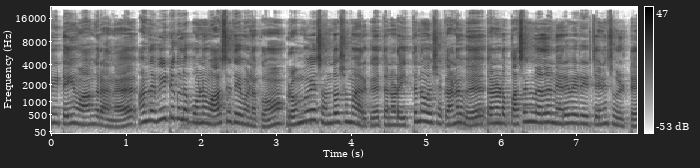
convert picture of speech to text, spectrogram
வீட்டையும் வாங்குறாங்க. அந்த வீட்டுக்குள்ள போன வாசுதேவனுக்கும் ரொம்பவே சந்தோஷமா இருக்கு. தன்னோட இத்தனை வருஷ கனவு தன்னோட பசங்களெல்லாம் நிறைவேறிடுச்சேன்னு சொல்லிட்டு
